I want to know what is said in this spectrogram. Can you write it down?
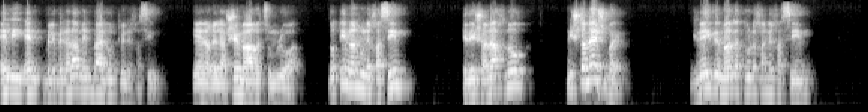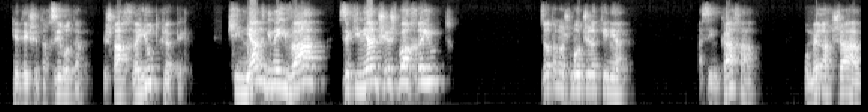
אין לי, אין, לבן אדם אין בעלות בנכסים, כן, הרי להשם הארץ ומלואה. נותנים לנו נכסים כדי שאנחנו נשתמש בהם. גני ומה נתנו לך נכסים? כדי שתחזיר אותם. יש לך אחריות כלפי. קניין גניבה זה קניין שיש בו אחריות. זאת המשמעות של הקניין. אז אם ככה, אומר עכשיו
